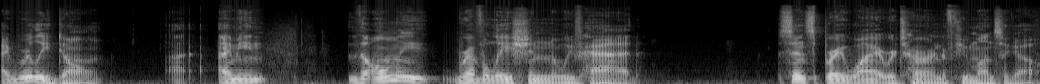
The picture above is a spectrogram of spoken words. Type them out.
I really don't. I, I mean, the only revelation we've had since Bray Wyatt returned a few months ago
